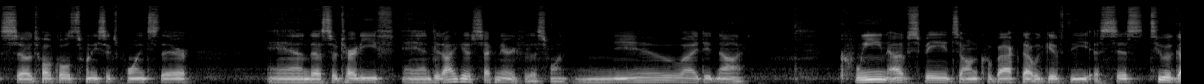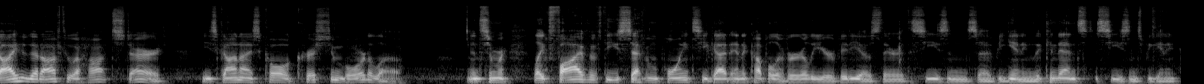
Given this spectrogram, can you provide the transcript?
So 12 goals, 26 points there. And uh, so Tardif. And did I get a secondary for this one? No, I did not. Queen of Spades on Quebec. That would give the assist to a guy who got off to a hot start. He's gone ice cold. Christian Bordeleau. And some, like five of these seven points he got in a couple of earlier videos there at the season's uh, beginning, the condensed season's beginning.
